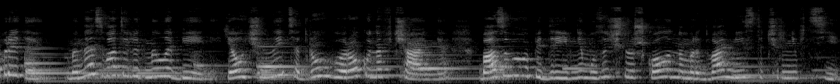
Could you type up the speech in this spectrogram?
Добрий день, мене звати Людмила Бєні. Я учениця другого року навчання базового підрівня музичної школи номер 2 міста Чернівці.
